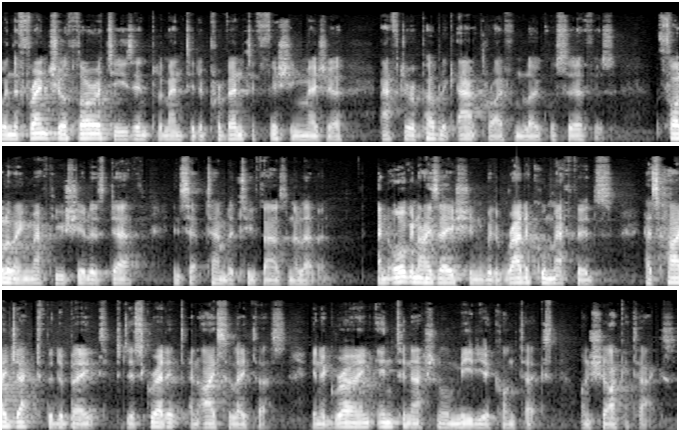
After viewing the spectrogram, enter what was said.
when the French authorities implemented a preventive fishing measure after a public outcry from local surfers, following Matthew Schiller's death in September 2011. An organization with radical methods has hijacked the debate to discredit and isolate us in a growing international media context on shark attacks.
